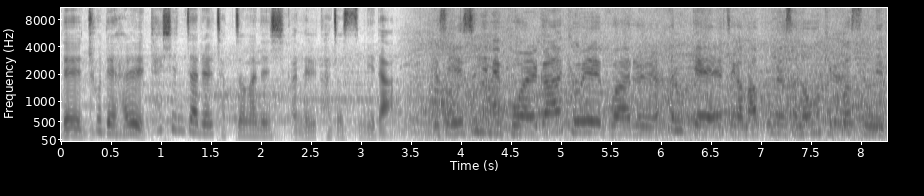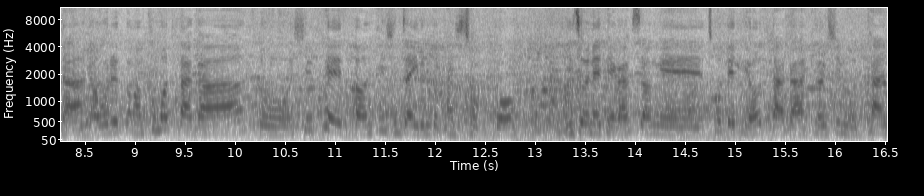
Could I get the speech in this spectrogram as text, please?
때 초대할 태신자를 작정하는 시간을 가졌습니다. 그래서 예수님의 부활과 교회의 부활을 함께 제가 맛보면서 너무 기뻤습니다. 오랫동안 품었다가 또 실패했던 태신자 이름도 다시 적고 이전에 대각성에 초대되었다가 결심 못한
